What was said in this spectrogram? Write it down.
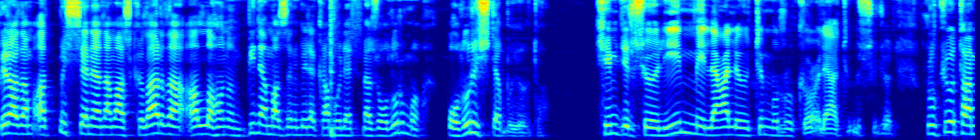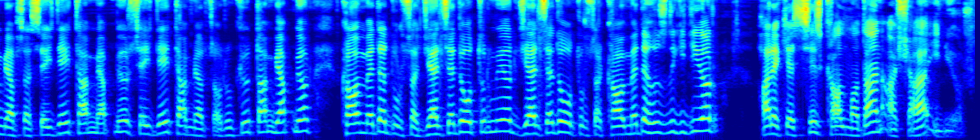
Bir adam 60 sene namaz kılar da Allah onun bir namazını bile kabul etmez olur mu? Olur işte buyurdu. Kimdir söyleyeyim mi? La leutimur rükû la sucud. Rükû tam yapsa, secdeyi tam yapmıyor, secdeyi tam yapsa, rükû tam yapmıyor, kavmede dursa, celsede oturmuyor, celsede otursa, kavmede hızlı gidiyor, hareketsiz kalmadan aşağı iniyor.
